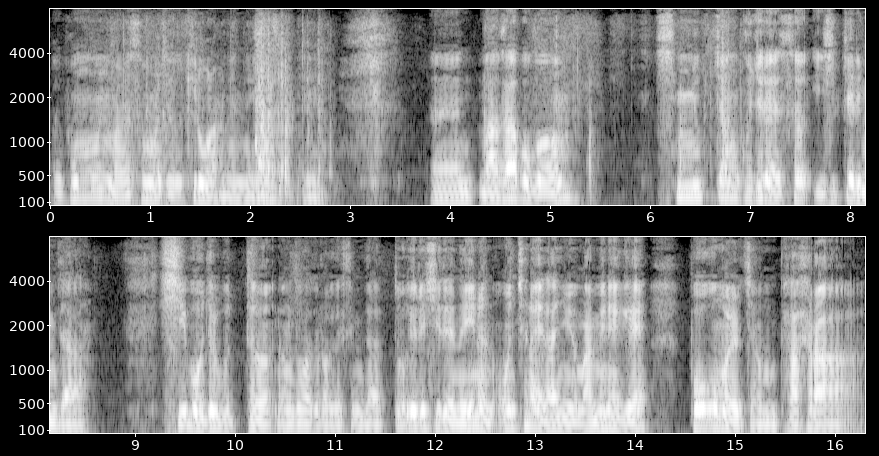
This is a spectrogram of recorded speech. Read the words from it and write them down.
본문 말씀을 제가 기록을 안 했네요. 예. 에, 마가복음 16장 9절에서 20절입니다. 15절부터 낭독하도록 하겠습니다. 또 이르시되 너희는 온 천하에 다니며 만민에게 복음을 전파하라.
